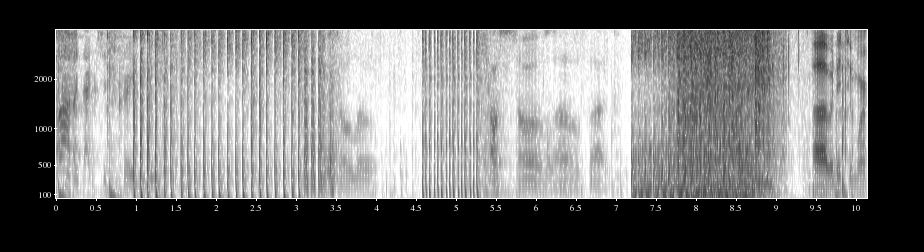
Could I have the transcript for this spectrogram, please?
Fuck, that shit's crazy, dude. So low. I was so low, fuck. Uh, we need two more.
